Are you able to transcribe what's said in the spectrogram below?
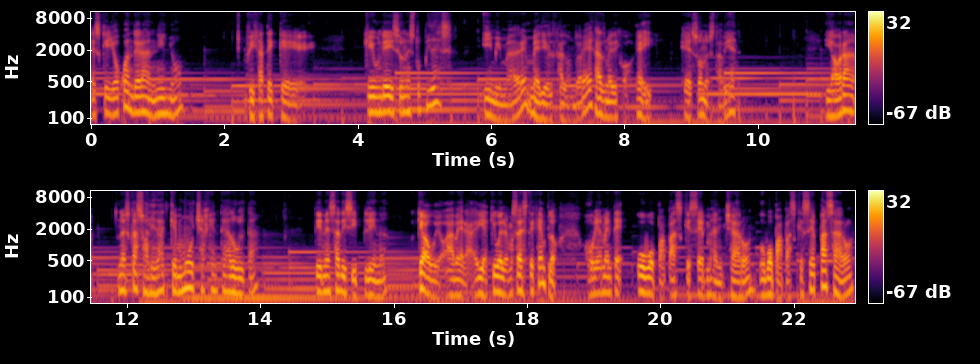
Es que yo cuando era niño, fíjate que, que un día hice una estupidez. Y mi madre me dio el jalón de orejas, me dijo, hey, eso no está bien. Y ahora no es casualidad que mucha gente adulta tiene esa disciplina. Que obvio, a ver, y aquí volvemos a este ejemplo. Obviamente hubo papás que se mancharon, hubo papás que se pasaron,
